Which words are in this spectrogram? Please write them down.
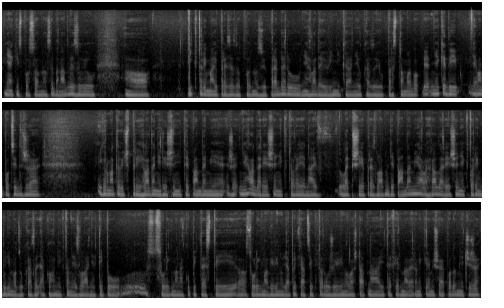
nejakým spôsobom na seba nadvezujú tí, ktorí majú prevziať zodpovednosť, ju preberú, nehľadajú vynika, neukazujú prstom, lebo niekedy ja mám pocit, že Igor Matovič pri hľadaní riešení tej pandémie, že nehľada riešenie, ktoré je najlepšie pre zvládnutie pandémie, ale hľada riešenie, ktorým bude môcť ukázať, ako ho niekto nezvládne. Typu Sulik má nakúpiť testy, Sulik má vyvinúť aplikáciu, ktorú už vyvinula štátna IT firma Veroniky Remišovej a podobne. Čiže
